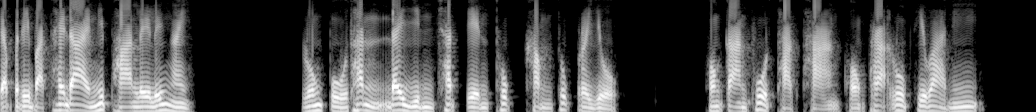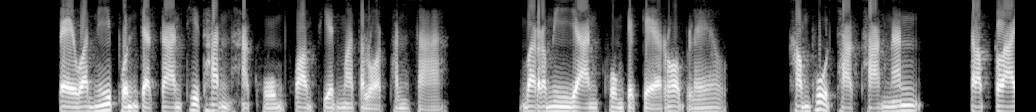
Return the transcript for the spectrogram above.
จะปฏิบัติให้ได้นิพพานเลยหรือไง หลวงปู่ท่านได้ยินชัดเจนทุกคำทุกประโยค ของการพูดถากถางของพระรูปที่ว่านี้ แต่วันนี้ผลจากการที่ท่านหักโหมความเพียรมาตลอดพรรษา บารมียานคงจะแก่รอบแล้วคำพูดถากถางนั้น กลับกลาย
